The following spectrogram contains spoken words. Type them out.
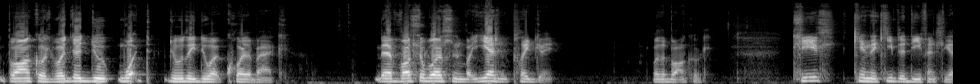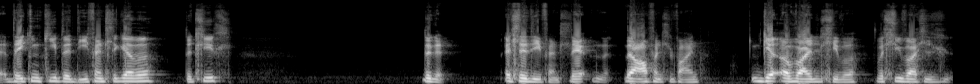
Broncos. What they do? What do they do at quarterback? They have Russell Wilson, but he hasn't played great with the Broncos. Chiefs. Can they keep the defense together? If they can keep the defense together, the Chiefs, they're good. It's the defense. They, the offense is fine. Get a wide receiver. Receiver is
